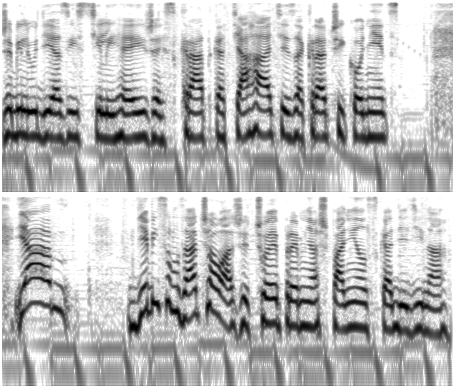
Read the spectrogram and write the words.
že by ľudia zistili, hej, že skrátka ťaháte za kratší koniec. Ja, kde by som začala, že čo je pre mňa španielská dedina?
